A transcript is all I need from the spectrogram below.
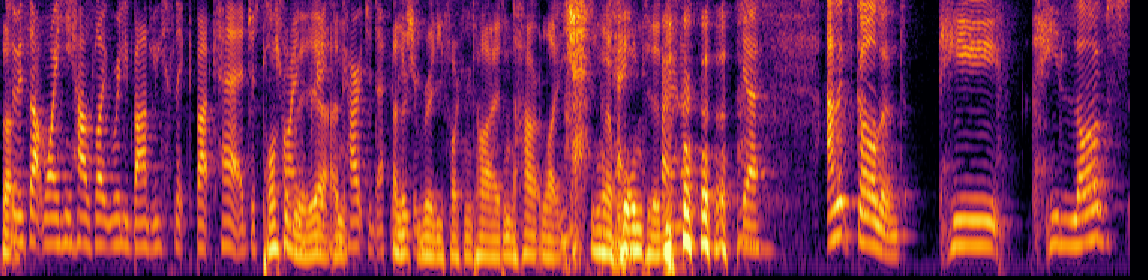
so, so is that why he has like really badly slicked back hair just to try possibly and create yeah some and, character definition? and looks really fucking tired and how like you know okay, haunted yeah, Alex Garland, he he loves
